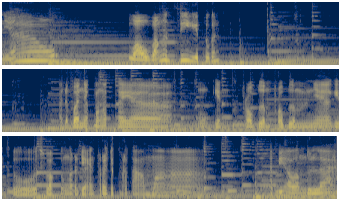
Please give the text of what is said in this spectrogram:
Ya wow banget sih gitu kan ada banyak banget kayak mungkin problem-problemnya gitu sewaktu ngerjain project pertama. Tapi alhamdulillah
